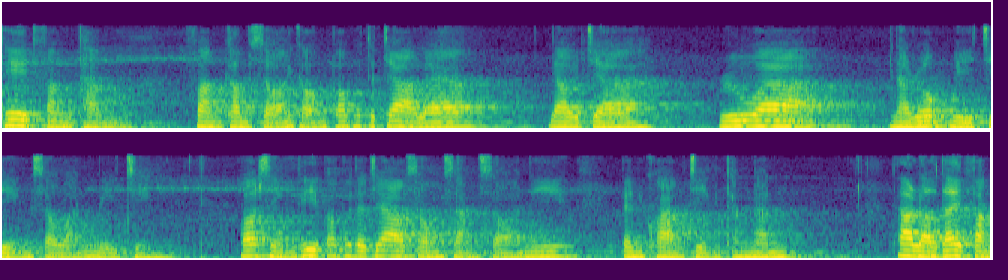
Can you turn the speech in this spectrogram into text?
เทศฟังธรรม ฟังคำสอนของพระพุทธเจ้าแล้ว เราจะรู้ว่านรกมีจริง สวรรค์มีจริง เพราะสิ่งที่พระพุทธเจ้าทรงสั่งสอนนี้ เป็นความจริงทั้งนั้น ถ้าเราได้ฟัง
